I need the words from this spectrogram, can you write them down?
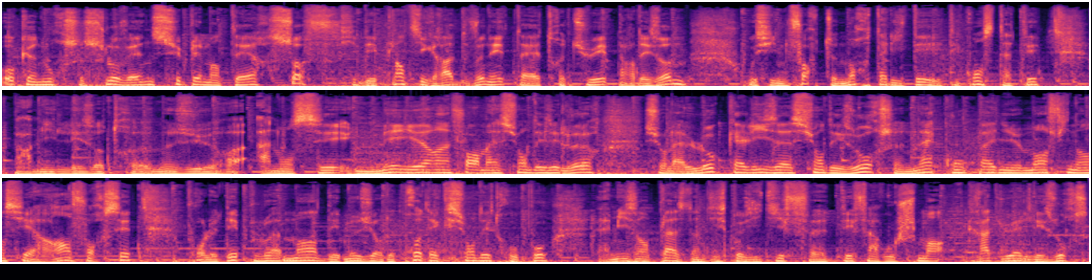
Aucun ours slovène supplémentaire, sauf si des plantigrades venaient à être tués par des hommes ou si une forte mortalité était constatée. Parmi les autres mesures annoncées, une meilleure information des éleveurs sur la localisation des ours, un accompagnement financier renforcé pour le déploiement des mesures de protection des troupeaux, la mise en place d'un dispositif d'effarouchement graduel des ours,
